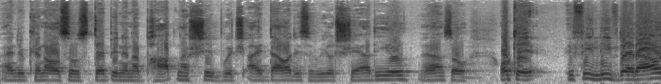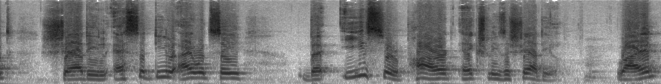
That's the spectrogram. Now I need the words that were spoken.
and you can also step in in a partnership, which I doubt is a real share deal. Yeah, so okay, if we leave that out, share deal, asset deal, I would say the easier part actually is a share deal. Why?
